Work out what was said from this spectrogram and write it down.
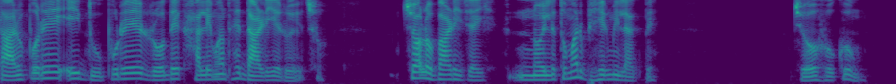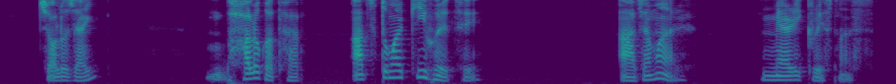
তার উপরে এই দুপুরে রোদে খালি মাথায় দাঁড়িয়ে রয়েছ। চলো বাড়ি যাই, নইলে তোমার ভিড়মি লাগবে। জো হুকুম, চলো যাই। ভালো কথা, আজ তোমার কি হয়েছে? আজ আমার ম্যারি ক্রিসমাস।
